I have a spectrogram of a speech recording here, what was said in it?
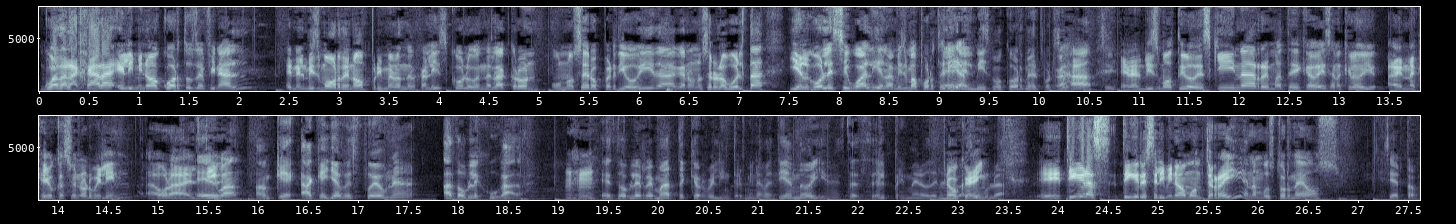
Guadalajara eliminó a cuartos de final en el mismo orden, ¿no? Primero en el Jalisco, luego en el Akron, 1-0 perdió ida, gana 1-0 la vuelta y el gol es igual y en la misma portería. En el mismo córner, por cierto. Ajá, en el mismo tiro de esquina, remate de cabeza, en, aquel, en aquella ocasión Orbelín, ahora el eh, Aunque aquella vez fue una a doble jugada. Es doble remate que Orbelín termina metiendo y este es el primero del Ok. Eh, Tigres, Tigres eliminó a Monterrey en ambos torneos.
